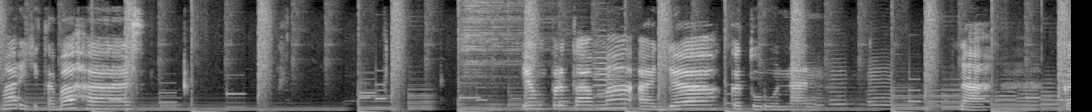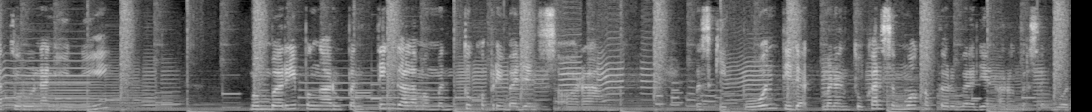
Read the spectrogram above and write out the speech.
Mari kita bahas. Yang pertama ada keturunan. Nah, keturunan ini memberi pengaruh penting dalam membentuk kepribadian seseorang, meskipun tidak menentukan semua kepribadian orang tersebut.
